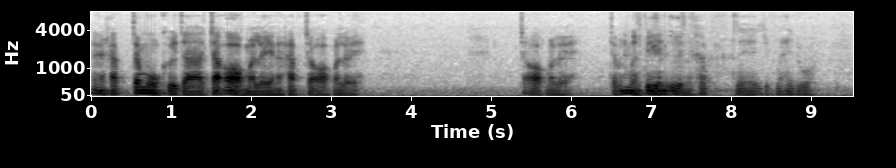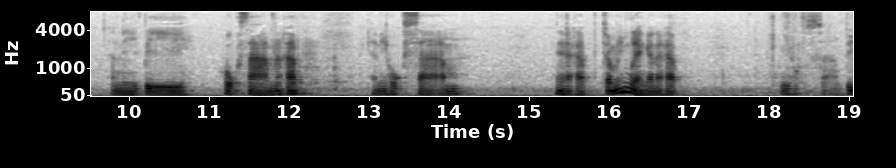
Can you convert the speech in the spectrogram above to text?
นี่นะครับจมูกคือจะจะออกมาเลยนะครับ จะออกมาเลย จะออกมาเลย จะไม่เหมือนปีอื่นๆนะครับเดี๋ยวหยิบมาให้ดู อันนี้ปี63นะครับ อันนี้63เนี่ยนะครับ จะไม่เหมือนกันนะครับ ปี63ปี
